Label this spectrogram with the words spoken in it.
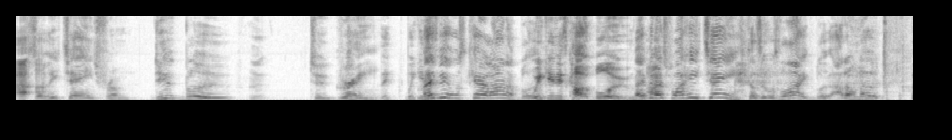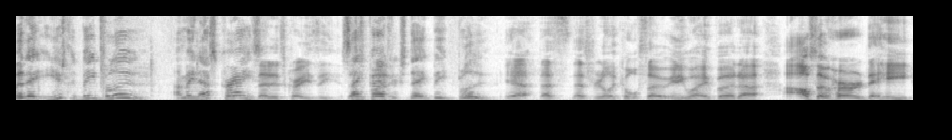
I, So he changed from Duke blue Mm. To green. Maybe it was Carolina blue. we can just call it blue. Maybe I- that's why he changed because it was light blue. I don't know, but it used to be blue. I mean, that's crazy. that is crazy. St. Patrick's Day be blue. Yeah, that's that's really cool. So anyway, but uh, I also heard that he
